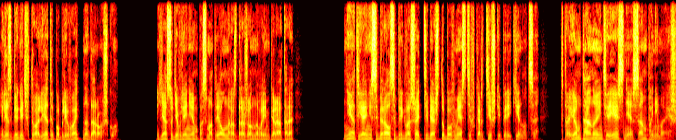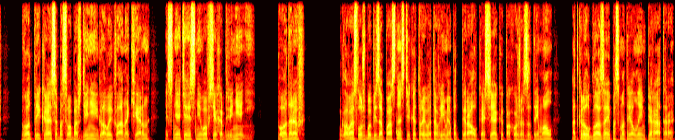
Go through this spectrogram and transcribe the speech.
или сбегать в туалет и поблевать на дорожку». Я с удивлением посмотрел на раздраженного императора. «Нет, я не собирался приглашать тебя, чтобы вместе в картишке перекинуться. Втроём-то оно интереснее, сам понимаешь. Вот приказ об освобождении главы клана Керн и снятие с него всех обвинений. Подоров...» Глава службы безопасности, который в это время подпирал косяк и, похоже, задремал, открыл глаза и посмотрел на императора.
